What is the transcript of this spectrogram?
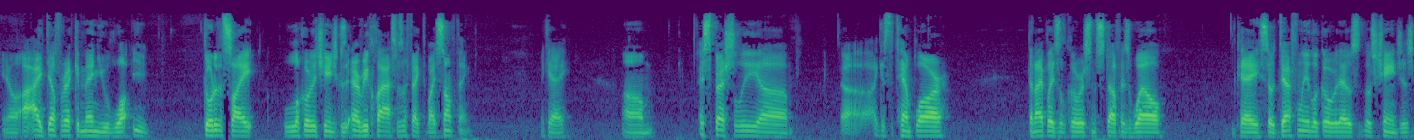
You know, I, I definitely recommend you, lo- you go to the site, look over the changes because every class is affected by something. Okay. Um, especially, uh, uh, I guess the Templar, the Nightblades look over some stuff as well. Okay, so definitely look over those those changes.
